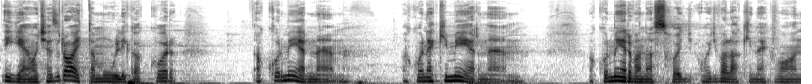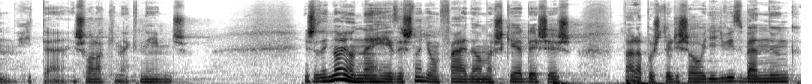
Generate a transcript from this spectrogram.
Igen, hogyha ez rajta múlik, akkor, akkor miért nem? Akkor neki miért nem? Akkor miért van az, hogy, hogy valakinek van hite, és valakinek nincs? És ez egy nagyon nehéz és nagyon fájdalmas kérdés, és Pálapostól is, ahogy így visz bennünk,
